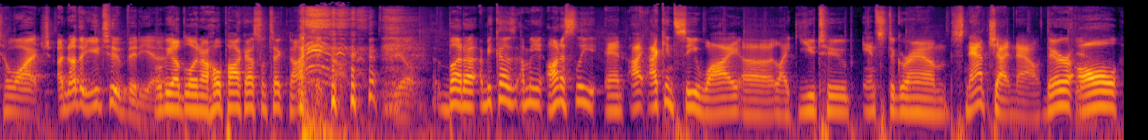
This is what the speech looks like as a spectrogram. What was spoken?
to watch another YouTube video. We'll be uploading our whole podcast on TikTok. Yep. but uh, because I mean, honestly, and I, I can see why, uh, like YouTube, Instagram, Snapchat now, they're all.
